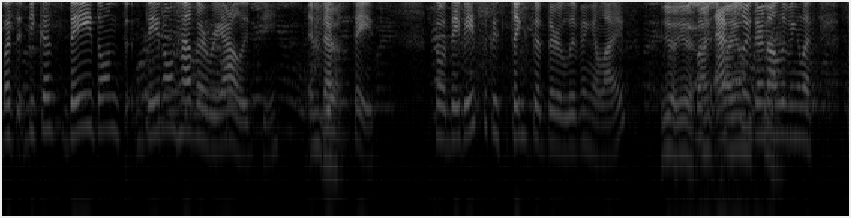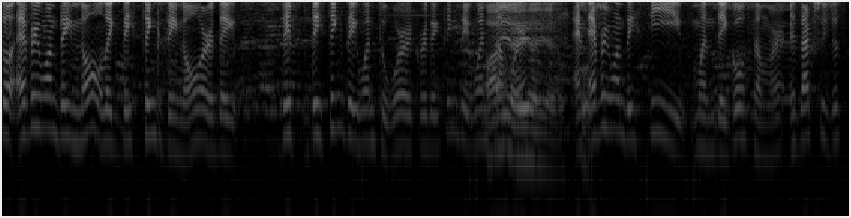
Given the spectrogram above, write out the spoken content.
But because they don't they don't have a reality in that Yeah. state. So they basically think that they're living a life, Yeah, yeah. but I, I actually they're not living a life. So everyone they know, like they think they know, or they they, they think they went to work, or they think they went Ah, yeah, somewhere. yeah, yeah, of and course. everyone they see when they go somewhere is actually just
